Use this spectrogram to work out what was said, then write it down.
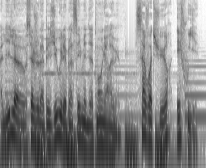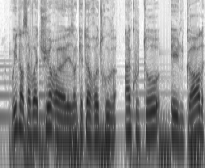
à Lille, au siège de la PJ, où il est placé immédiatement en garde à vue. Sa voiture est fouillée. Oui, dans sa voiture, euh, les enquêteurs retrouvent un couteau et une corde,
